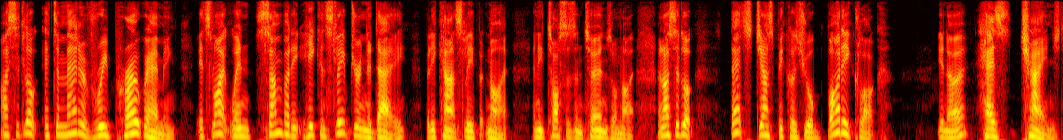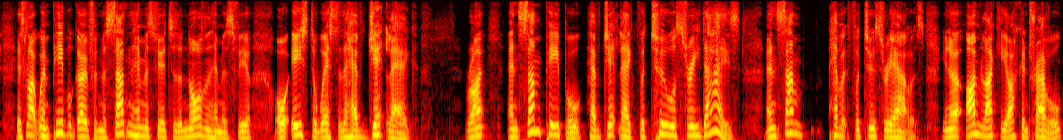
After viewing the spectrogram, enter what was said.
I said, "Look, it's a matter of reprogramming." It's like when somebody he can sleep during the day, but he can't sleep at night, and he tosses and turns all night. And I said, look, that's just because your body clock, you know, has changed. It's like when people go from the southern hemisphere to the northern hemisphere or east to west, they have jet lag, right? And some people have jet lag for two or three days, and some have it for two, three hours. You know, I'm lucky I can travel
